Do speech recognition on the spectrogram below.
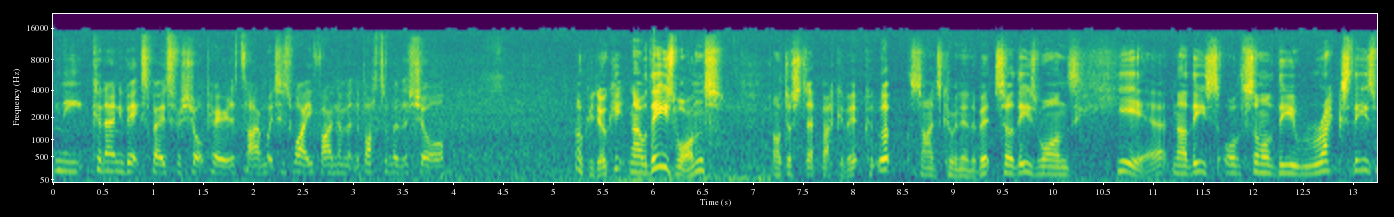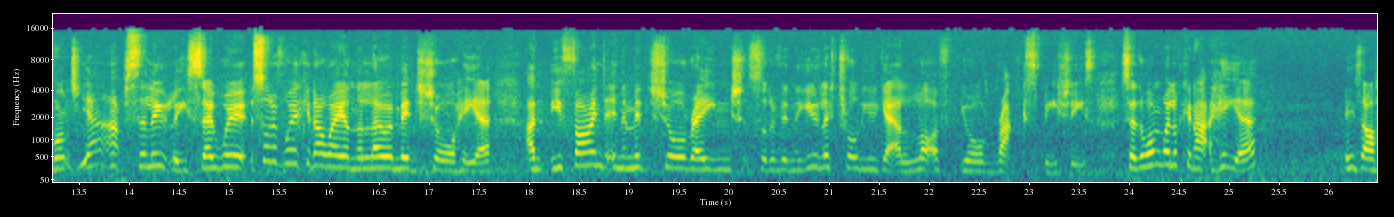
need, can only be exposed for a short period of time, which is why you find them at the bottom of the shore. Okie dokie. Now these ones, I'll just step back a bit. 'cause- Whoop, the side's coming in a bit. So these ones here. Now these are some of the wracks. These ones. Yeah, absolutely. So we're sort of working our way on the lower mid shore here, and you find in the mid shore range, sort of in the eulittoral, you get a lot of your wrack species. So the one we're looking at here is our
